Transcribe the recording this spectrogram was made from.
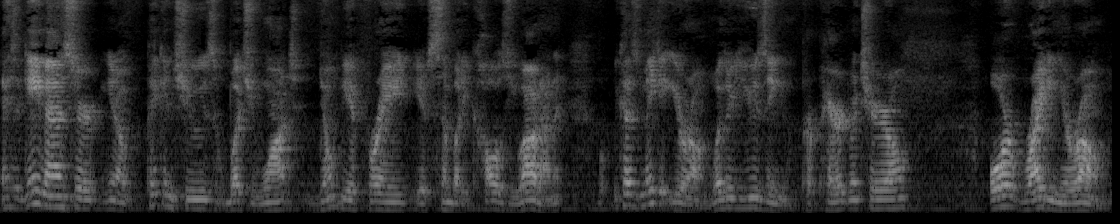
As a game master, you know, pick and choose what you want. Don't be afraid if somebody calls you out on it, because make it your own. Whether you're using prepared material or writing your own.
